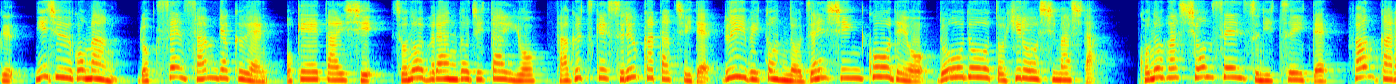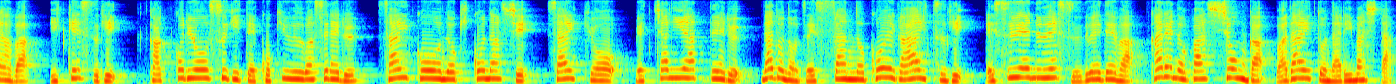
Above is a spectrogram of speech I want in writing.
グ25万6300円を携帯し、そのブランド自体をタグ付けする形でルイ・ヴィトンの全身コーデを堂々と披露しました。このファッションセンスについて、ファンからは、いけすぎ、かっこよすぎて呼吸忘れる、最高の着こなし、最強、めっちゃ似合ってる、などの絶賛の声が相次ぎ、SNS 上では彼のファッションが話題となりました。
